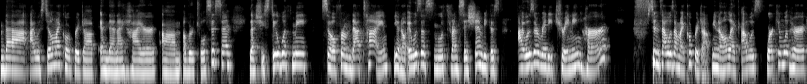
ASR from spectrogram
that I was still in my corporate job. And then I hired um, a virtual assistant that she's still with me. So from that time, you know, it was a smooth transition because I was already training her since I was at my corporate job, you know, like I was working with her.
